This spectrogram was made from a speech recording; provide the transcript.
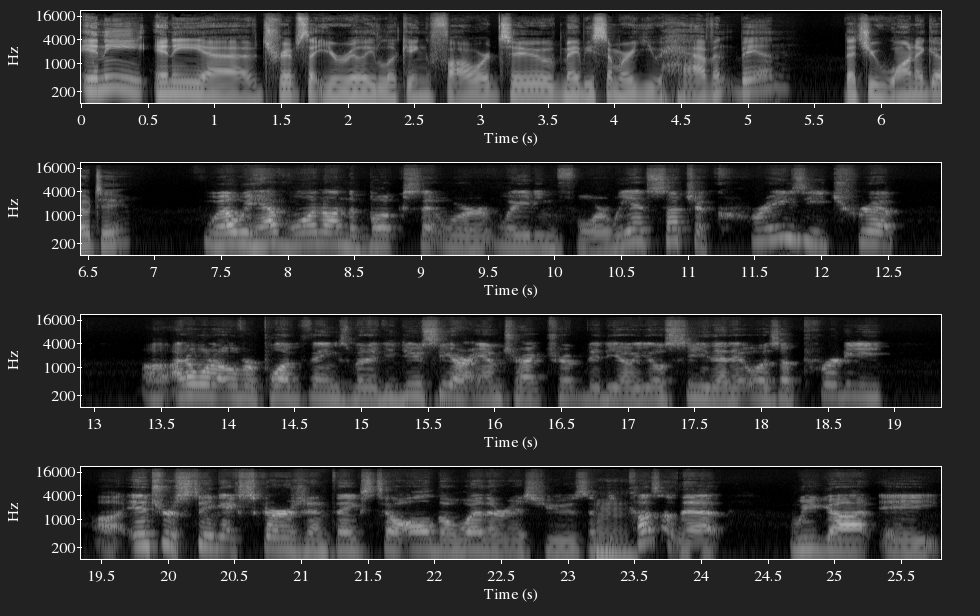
any any uh trips that you're really looking forward to maybe somewhere you haven't been that you want to go to Well, we have one on the books that we're waiting for. We had such a crazy trip. Uh, I don't want to overplug things, but if you do see our Amtrak trip video, you'll see that it was a pretty uh, interesting excursion thanks to all the weather issues. And Mhm. because of that, we got a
